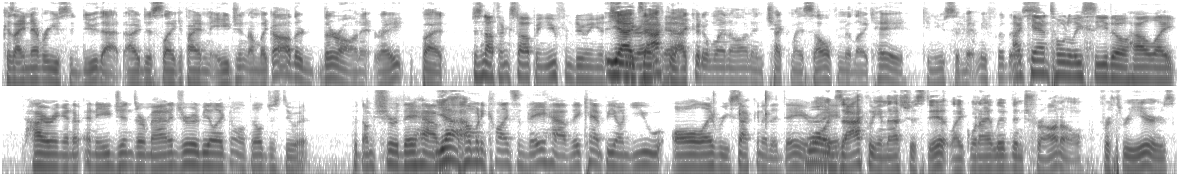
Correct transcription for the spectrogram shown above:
because I never used to do that. I just like if I had an agent, I'm like, oh, they're they're on it, right? But There's nothing stopping you from doing it. yeah, too, right? exactly. Yeah. I could have went on and checked myself and been like, hey, can you submit me for this? I can totally see though how like hiring an, an agent or manager would be like, oh, they'll just do it. But I'm sure they have. Yeah. How many clients do they have? They can't be on you all every second of the day, Well, right? exactly, and that's just it. Like when I lived in Toronto for three years,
